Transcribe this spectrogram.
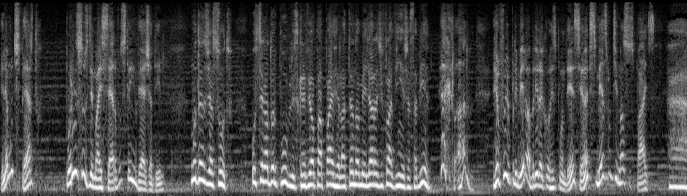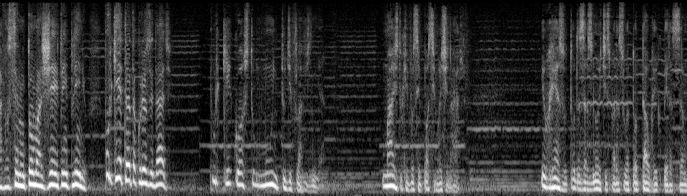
Ele é muito esperto. Por isso os demais servos têm inveja dele. Mudando de assunto, o senador Públio escreveu ao papai relatando a melhora de Flavinha, já sabia? É claro. Eu fui o primeiro a abrir a correspondência antes mesmo de nossos pais. Ah, você não toma jeito, hein, Plínio? Por que tanta curiosidade? Porque gosto muito de Flavinha. Mais do que você possa imaginar. Eu rezo todas as noites para sua total recuperação.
